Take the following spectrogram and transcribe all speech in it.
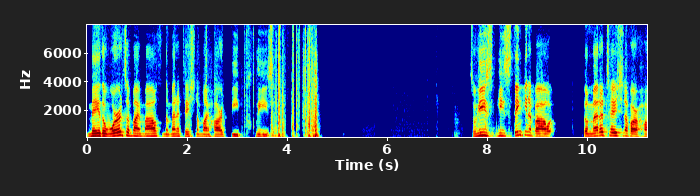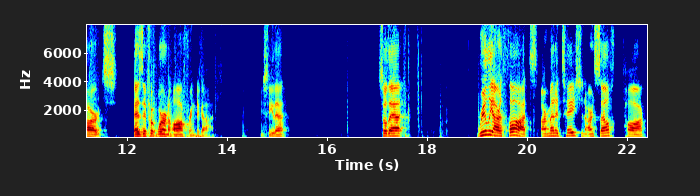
May the words of my mouth and the meditation of my heart be pleasing. So he's he's thinking about the meditation of our hearts as if it were an offering to God. You see that? So that really our thoughts, our meditation, our self talk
